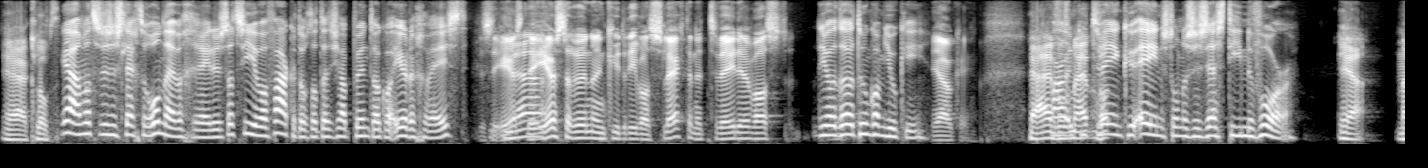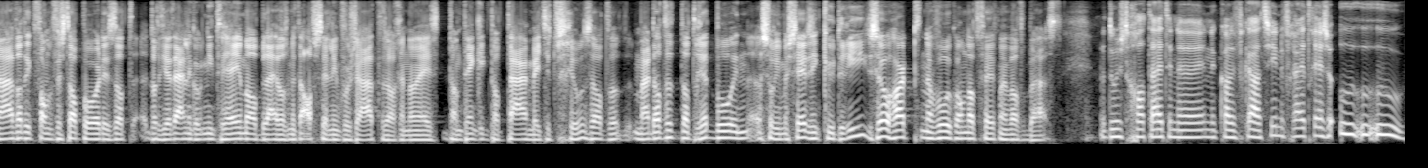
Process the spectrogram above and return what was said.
Ja, klopt. Ja, omdat ze dus een slechte ronde hebben gereden. Dus dat zie je wel vaker toch? Dat is jouw punt ook al eerder geweest. Dus de eerste, Ja. de eerste run in Q3 was slecht en de tweede was... Die- Toen kwam Yuki. Ja, oké. Ja, en Maar volgens mij, in Q2 en Q1 stonden ze zestiende voor. Ja, maar wat ik van Verstappen hoorde is dat, dat hij uiteindelijk ook niet helemaal blij was met de afstelling voor zaterdag. En dan, heeft, dan denk ik dat daar een beetje het verschil in zat. Maar dat, het, dat Red Bull in, sorry, Mercedes in Q3 zo hard naar voren kwam, dat heeft mij wel verbaasd. Dat doen ze toch altijd in de, in de kwalificatie, in de vrije train. Zo oeh, oeh, oeh.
